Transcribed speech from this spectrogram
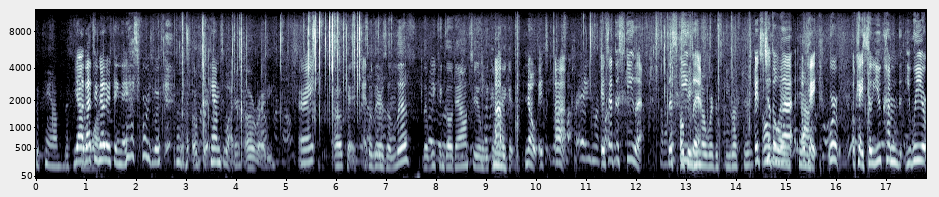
to Pam. This is Yeah, that's water. another thing they asked for is Okay. Pam's water. Alrighty. All right. Okay. So there's a lift that we can go down to, and we can Up. take it. No, it's up. It's at the ski lift. The ski Okay, lift. you know where the ski lift is? It's to the the left. Okay, we're okay. So you come. We are.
